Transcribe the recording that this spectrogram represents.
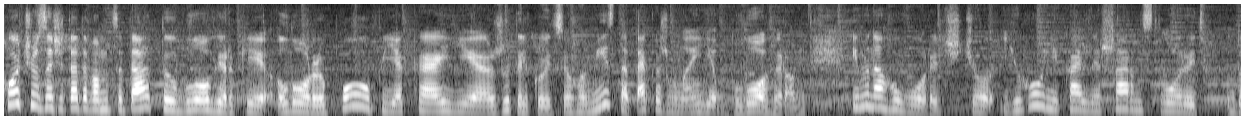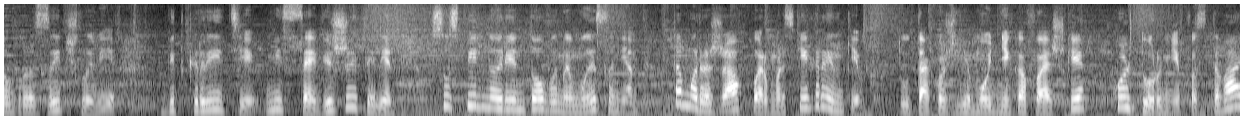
Хочу зачитати вам цитату блогерки Лори Поуп, яка є жителькою цього міста. Також вона є блогером. І вона говорить, що його унікальний шарм створюють доброзичливі, відкриті місцеві жителі, суспільно орієнтоване мислення та мережа фермерських ринків. Тут також є модні кафешки, культурні фестивалі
